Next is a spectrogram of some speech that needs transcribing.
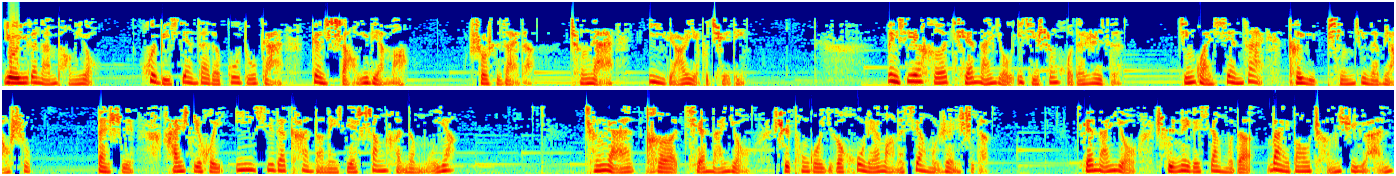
有一个男朋友会比现在的孤独感更少一点吗？说实在的，程然一点儿也不确定。那些和前男友一起生活的日子，尽管现在可以平静的描述，但是还是会依稀的看到那些伤痕的模样。诚然和前男友是通过一个互联网的项目认识的，前男友是那个项目的外包程序员。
